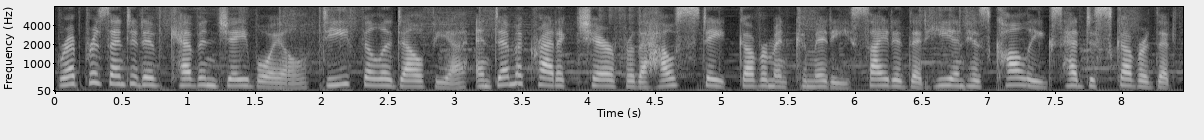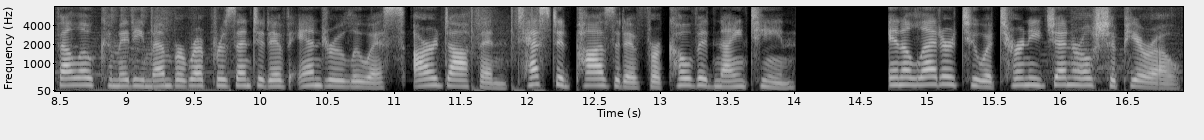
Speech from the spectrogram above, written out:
Representative Kevin J. Boyle, D. Philadelphia, and Democratic chair for the House State Government Committee cited that he and his colleagues had discovered that fellow committee member Representative Andrew Lewis, R. Dauphin, tested positive for COVID-19. In a letter to Attorney General Shapiro,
